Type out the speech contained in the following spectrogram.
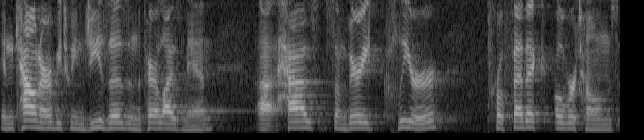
encounter between Jesus and the paralyzed man uh, has some very clear prophetic overtones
